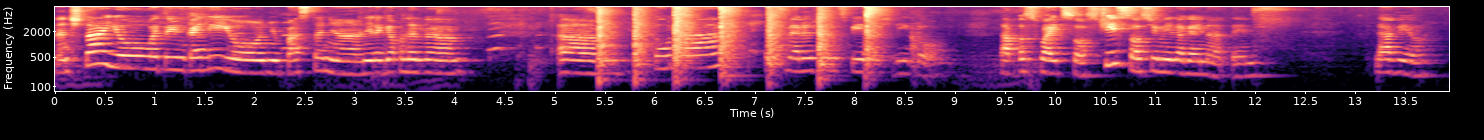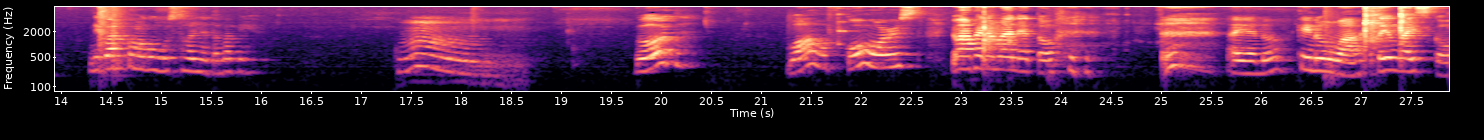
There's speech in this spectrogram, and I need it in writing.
Lunch tayo. Ito yung kay Leon, yung pasta niya. Nilagyan ko lang ng um, tuna. Tapos meron siyang spinach dito. Tapos white sauce. Cheese sauce yung nilagay natin. Love you. Hindi ko alam kung magugustuhan niya ito, baby. Mmm. Good? Wow, of course. Yung akin naman, ito. Ayan, no? Kinuha. Ito yung rice ko.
